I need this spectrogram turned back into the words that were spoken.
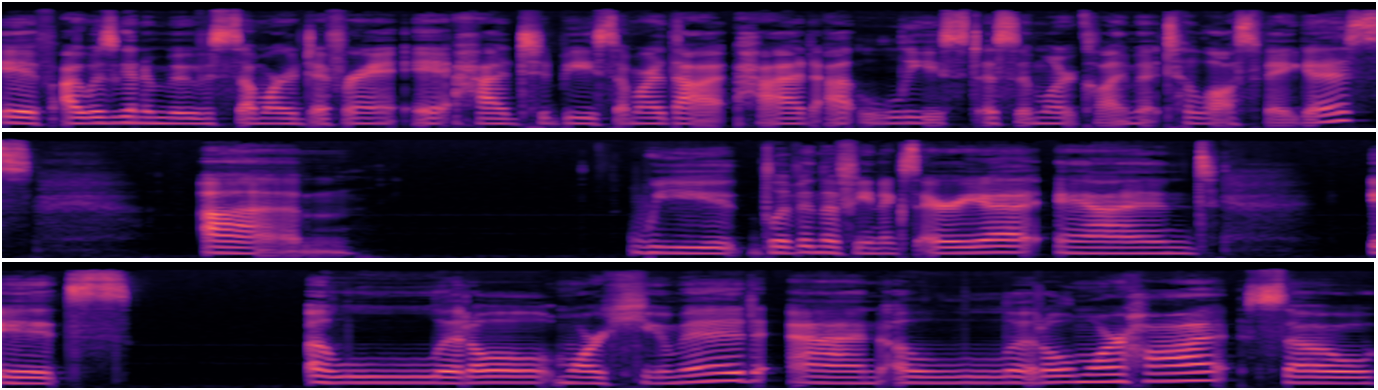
if I was going to move somewhere different, it had to be somewhere that had at least a similar climate to Las Vegas. Um, we live in the Phoenix area and it's a little more humid and a little more hot. So,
